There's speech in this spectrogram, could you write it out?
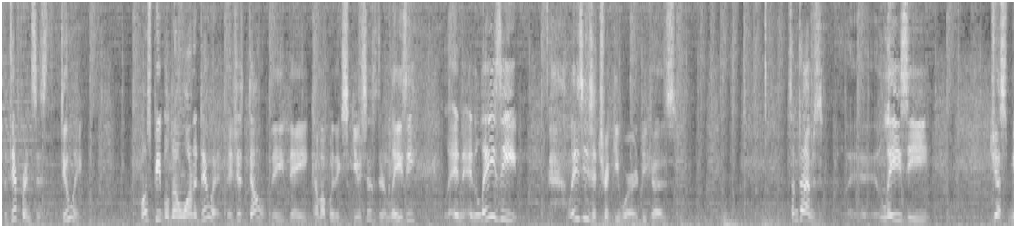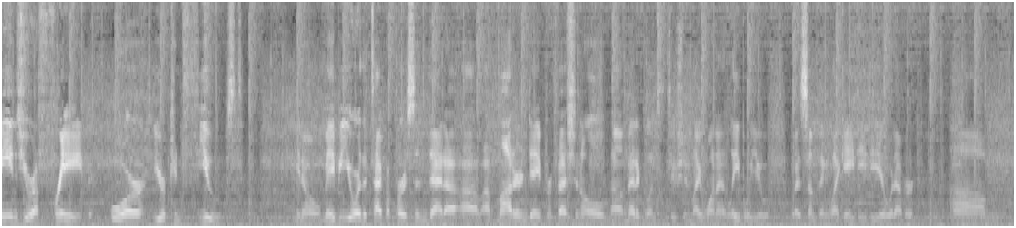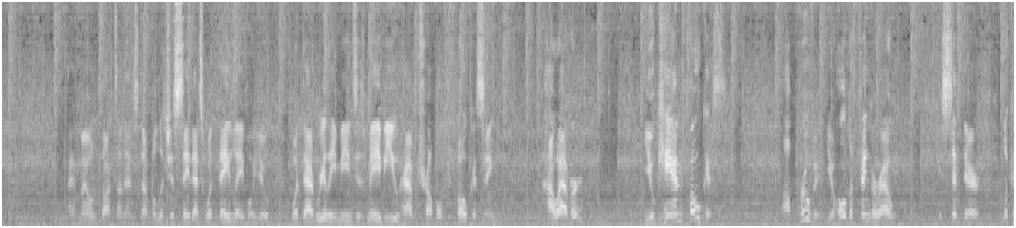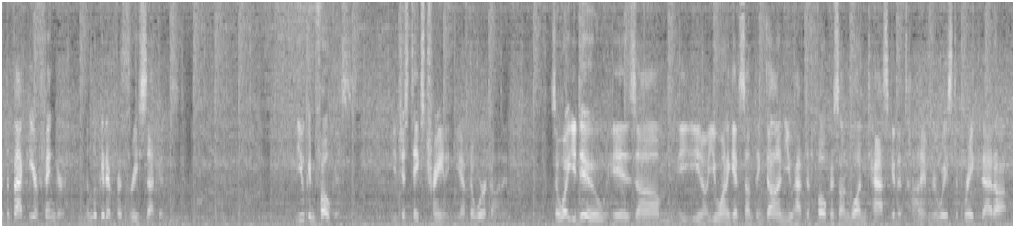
The difference is doing. Most people don't want to do it. They just don't. They, they come up with excuses. They're lazy. And, and lazy, lazy is a tricky word because sometimes uh, lazy just means you're afraid or you're confused. You know, maybe you're the type of person that a, a, a modern day professional uh, medical institution might want to label you as something like ADD or whatever. Um, I have my own thoughts on that stuff, but let's just say that's what they label you. What that really means is maybe you have trouble focusing. However, you can focus. I'll prove it. You hold a finger out, you sit there, look at the back of your finger, and look at it for three seconds. You can focus. It just takes training. You have to work on it. So what you do is, um, you know, you want to get something done. You have to focus on one task at a time. There are ways to break that up.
